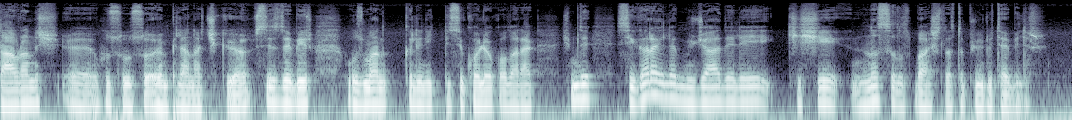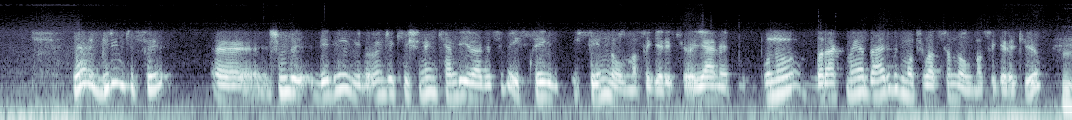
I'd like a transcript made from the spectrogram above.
davranış e, hususu ön plana çıkıyor. Siz de bir uzman klinik psikolog olarak şimdi sigara ile mücadeleyi kişi nasıl başlatıp yürütebilir? Yani birincisi e, şimdi dediğiniz gibi önce kişinin kendi iradesi ve isteği, isteğinin olması gerekiyor. Yani bunu bırakmaya dair bir motivasyonun olması gerekiyor. Hı hı.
